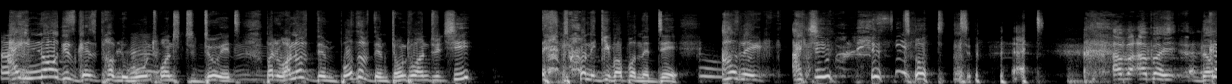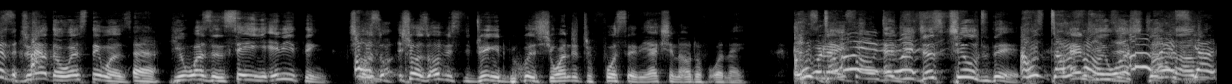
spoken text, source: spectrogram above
I know these guys probably won't want to do it, but one of them, both of them don't want to cheat. don't want to give up on the day. I was like, actually, please don't do that. Abba, Abba, the, 'Cause do you know what the worst thing was? Uh. he wasn't saying anything. She I was, was- she was obviously doing it because she wanted to force a reaction out of Onai. I was dumbfounded. And he just chilled there. I was And he watched I the was come. young.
